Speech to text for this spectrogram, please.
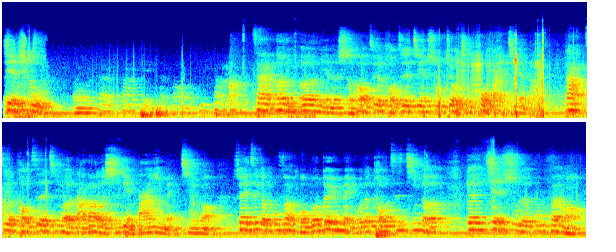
建树，嗯，在大家可以看到，实际上在二零二二年的时候，这个投资的件数就已经破百件了。那这个投资的金额达到了十点八亿美金哦。所以这个部分，我国对于美国的投资金额跟件数的部分哦，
